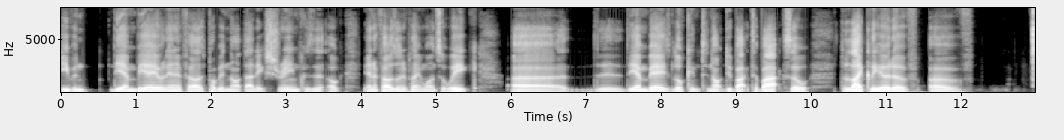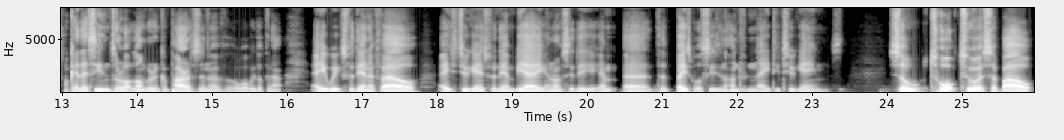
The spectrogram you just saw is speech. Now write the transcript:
even the NBA or the NFL is probably not that extreme because the, okay, the NFL is only playing once a week. Uh, the the NBA is looking to not do back to back, so the likelihood of of okay, their seasons are a lot longer in comparison of what we're looking at. Eight weeks for the NFL, eighty two games for the NBA, and obviously the uh, the baseball season, one hundred and eighty two games. So talk to us about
